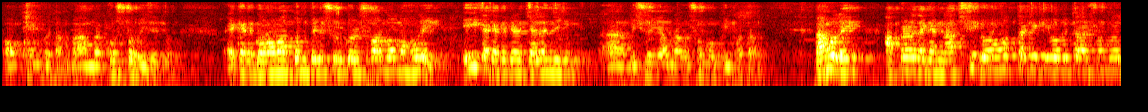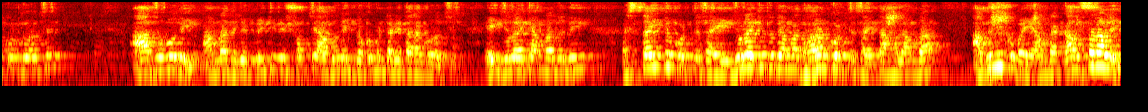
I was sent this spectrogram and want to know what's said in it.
অক্ষম হতাম বা আমরা কষ্ট হয়ে যেত। এখানে গণমাধ্যম থেকে শুরু করে সর্বমহলেই এই জায়গা থেকে চ্যালেঞ্জিং বিষয়ে আমরা সম্মুখীন হতাম। তাহলে আপনারা দেখেন, নাৎসি গণহত্যাকে কীভাবে তারা সংরক্ষণ করেছে? আজ অবধি আমরা দেখি পৃথিবীর সবচেয়ে আধুনিক ডকুমেন্টারি তারা করেছে। এই জুলাইকে আমরা যদি স্থায়িত্ব করতে চাই, এই জুলাইকে যদি আমরা ধারণ করতে চাই, তাহলে আমরা আধুনিক উপায়ে, আমরা কালচারালি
